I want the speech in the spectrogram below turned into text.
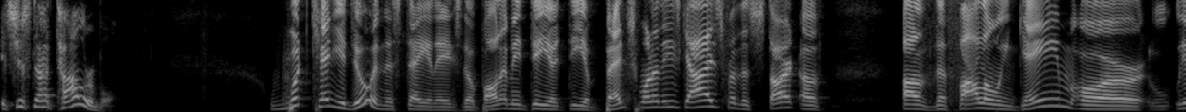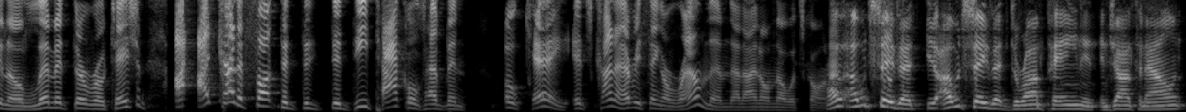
it's just not tolerable. What can you do in this day and age though, Paul? I mean, do you do you bench one of these guys for the start of of the following game or you know, limit their rotation? I, I kind of thought that the, the D tackles have been okay. It's kind of everything around them that I don't know what's going on. I, I would say that you know I would say that Daron Payne and, and, Jonathan Allen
